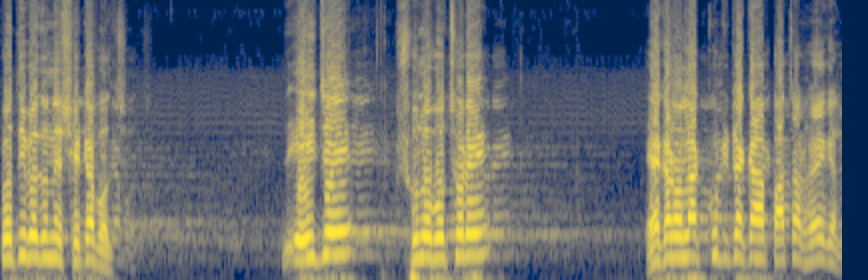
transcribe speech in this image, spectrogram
প্রতিবেদনে সেটা বলছে। এই যে ষোলো বছরে এগারো লাখ কোটি টাকা পাচার হয়ে গেল।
